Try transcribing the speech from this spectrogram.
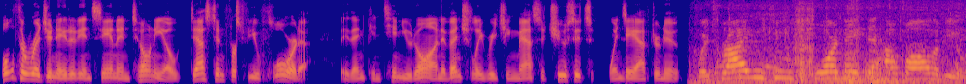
Both originated in San Antonio, destined for View, Florida. They then continued on, eventually reaching Massachusetts Wednesday afternoon. We're trying to coordinate to help all of you.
